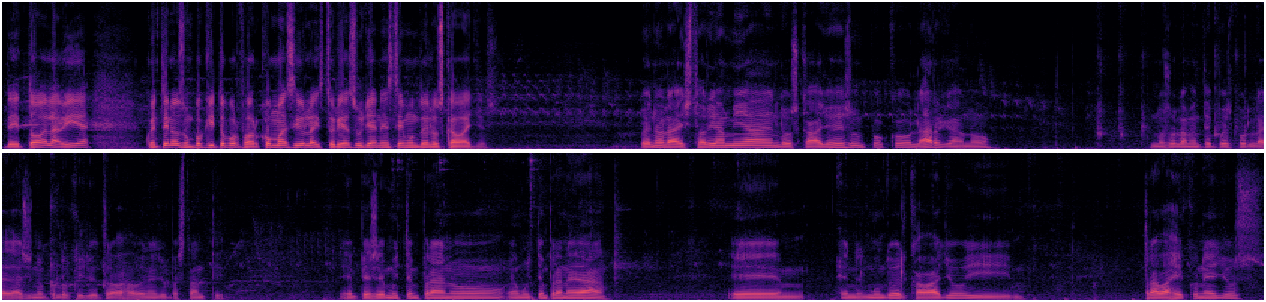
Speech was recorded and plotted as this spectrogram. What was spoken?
de toda la vida. Cuéntenos un poquito, por favor, cómo ha sido la historia suya en este mundo de los caballos. Bueno, la historia mía en los caballos es un poco larga, ¿no? No solamente pues por la edad, sino por lo que yo he trabajado en ellos bastante. Empecé muy temprano, a muy temprana edad, eh, en el mundo del caballo y trabajé con ellos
